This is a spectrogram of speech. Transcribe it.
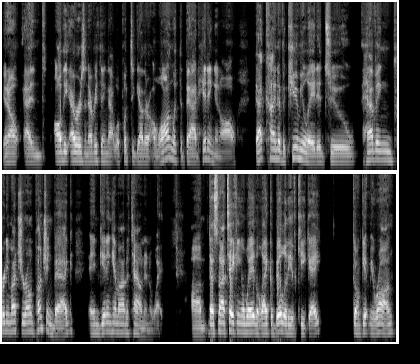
you know, and all the errors and everything that were put together, along with the bad hitting and all, that kind of accumulated to having pretty much your own punching bag and getting him out of town in a way. Um, that's not taking away the likability of Kike. Don't get me wrong.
